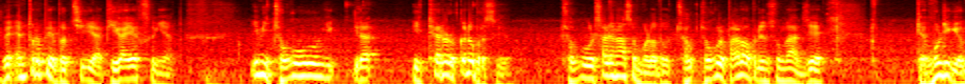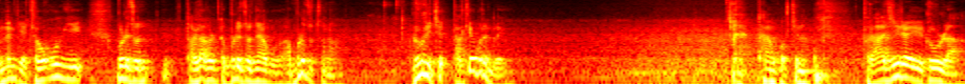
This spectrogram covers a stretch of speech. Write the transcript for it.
이건 엔트로피의 법칙이야. 비가역성이야. 이미 조국이라 이 테러를 끊어버렸어요. 조국을 살려놨으면 몰라도 조, 국을 밟아버리는 순간 이제 되물리기 없는 게 조국이 물려줘, 달라고 할때 물려줬냐고 안 물려줬잖아. 룰이 바뀌어버린 거예요. 다음 곡지는 브라질의 룰라.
